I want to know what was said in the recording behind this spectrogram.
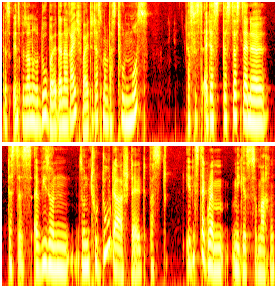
dass insbesondere du bei deiner Reichweite, dass man was tun muss. Dass, es, äh, dass, dass das deine, dass das äh, wie so ein, so ein To-Do darstellt, was du- Instagram-miges zu machen.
